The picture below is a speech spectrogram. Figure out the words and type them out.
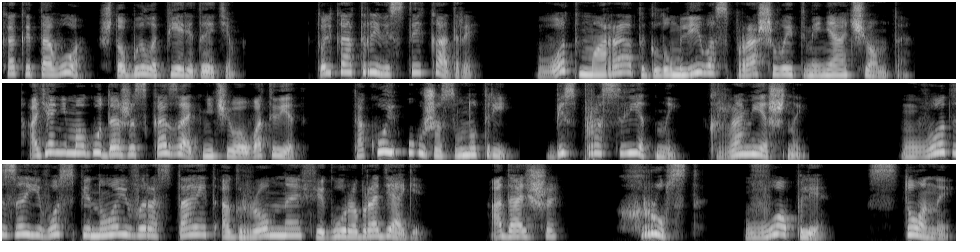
Как и того, что было перед этим. Только отрывистые кадры, вот Марат глумливо спрашивает меня о чем-то. А я не могу даже сказать ничего в ответ. Такой ужас внутри, беспросветный, кромешный. Вот за его спиной вырастает огромная фигура бродяги. А дальше хруст, вопли, стоны,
